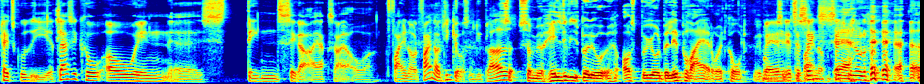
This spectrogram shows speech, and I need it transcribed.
pladsskud i El Clasico og en øh, stensikker Ajax-sejr over Feyenoord. Feyenoord, de gjorde, som de plejede. Så, som jo heldigvis blev, også blev hjulpet lidt på vej af et rødt kort. efter til Feyenoord. 6, 6 ja. minutter. ja.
